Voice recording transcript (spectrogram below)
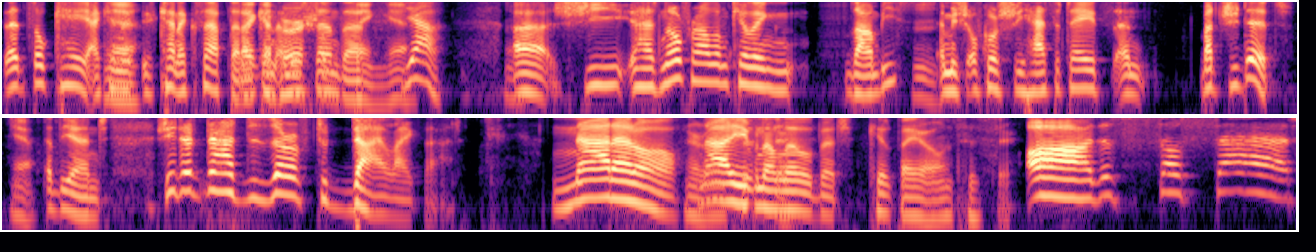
that's okay. I can Yeah. I can accept that. Like I can understand that. thing, yeah. Uh, she has no problem killing zombies. Hmm. I mean, she, of course, she hesitates, and but she did Yeah. at the end. She did not deserve to die like that. Not at all. Her not even a little bit. Killed by her own sister. Oh, this is so sad.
